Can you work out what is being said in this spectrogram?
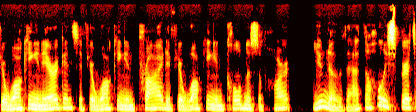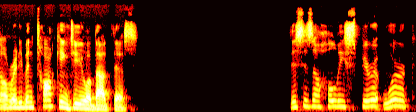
you're walking in arrogance, if you're walking in pride, if you're walking in coldness of heart, you know that. The Holy Spirit's already been talking to you about this. This is a Holy Spirit work.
